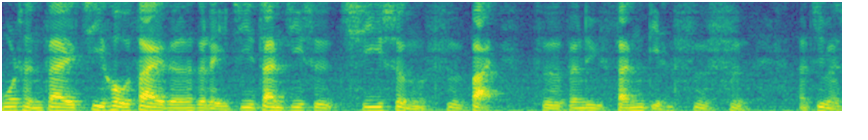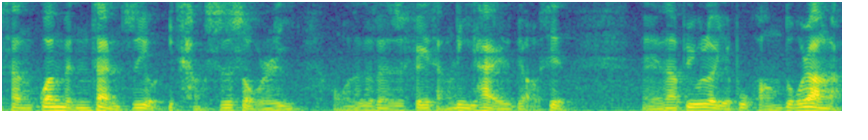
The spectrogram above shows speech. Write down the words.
，Morton 在季后赛的那个累积战绩是七胜四败，自分率三点四四。那基本上关门战只有一场失手而已，哦，这个算是非常厉害的表现。哎，那 Buller 也不遑多让了，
